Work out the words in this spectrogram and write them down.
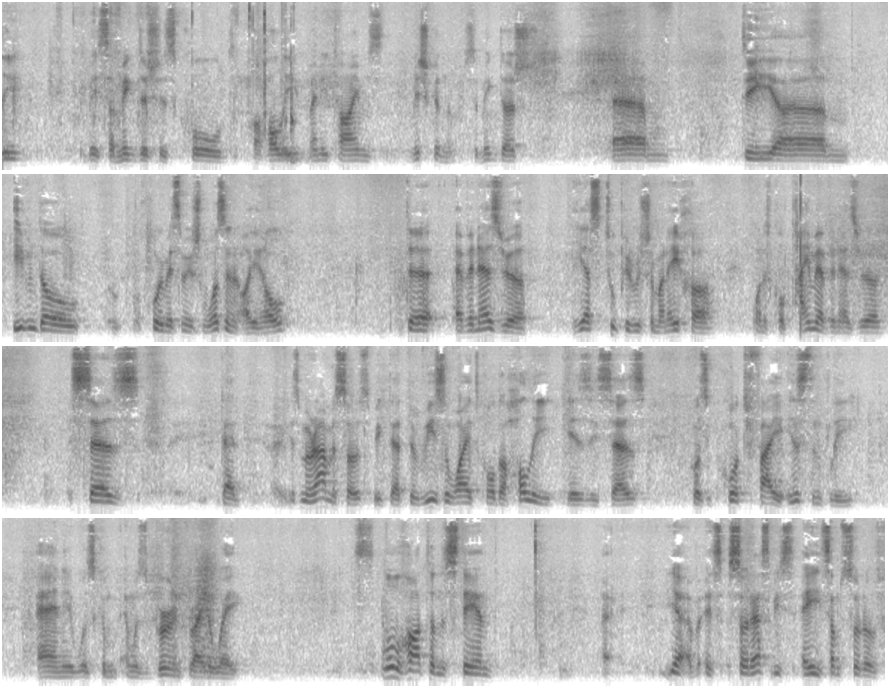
holy. The Beis Hamikdash is called a holy many times. Mishkan, Beis Hamikdash. Um, the um, even though Chur Beis Hamikdash wasn't an oihel, the Even Ezra he has two pirushim anecha. One is called Time Even Ezra. Says that it's Miramis, so to speak, that the reason why it's called a holy is, he says, because it caught fire instantly, and it was com- and was burnt right away. It's a little hard to understand. Uh, yeah, so there has to be a some sort of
